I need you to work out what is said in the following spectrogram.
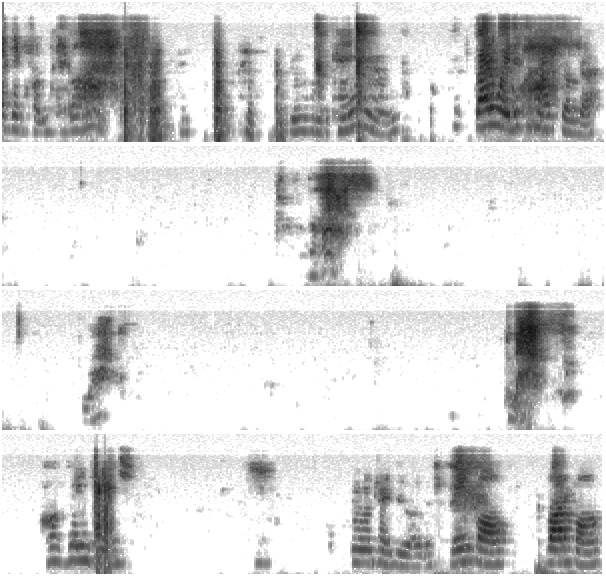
I drink from glass. I drink from the can. By the way, this is not soda. Glass. Glass. Glass. Oh, I'm gonna try to do this. Rainfall. Waterfall.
